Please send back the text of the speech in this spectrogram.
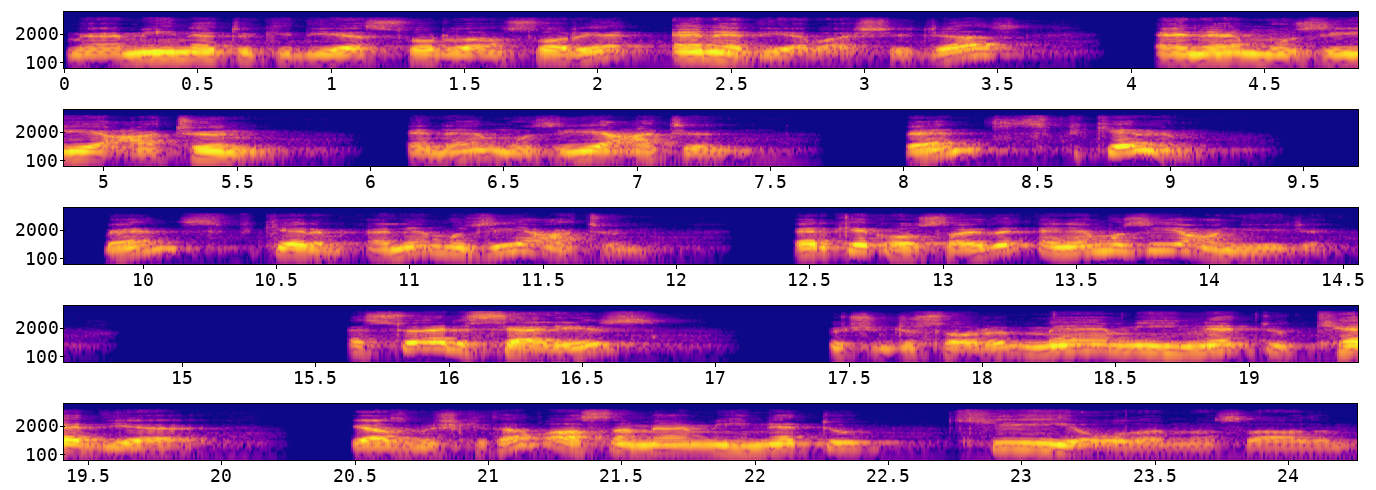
Memihnetuki diye sorulan soruya ene diye başlayacağız. Ene muzi'atun. Ene muzi'atun. Ben spikerim. Ben spikerim. Ene muzi'atun. Erkek olsaydı ene muzi'un diyecek. Es-suel selis Üçüncü soru. Me mihnetuke diye yazmış kitap. Aslında me mihnetu ki olması lazım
